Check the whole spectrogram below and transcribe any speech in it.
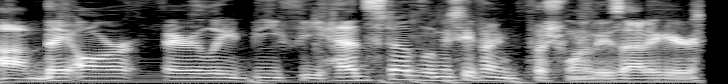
Um, they are fairly beefy head studs. Let me see if I can push one of these out of here.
